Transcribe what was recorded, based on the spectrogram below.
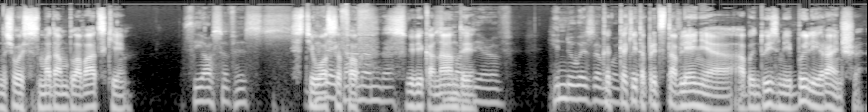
Началось с мадам Блаватски, с теософов, с Вивекананды. Какие-то представления об индуизме были и раньше.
